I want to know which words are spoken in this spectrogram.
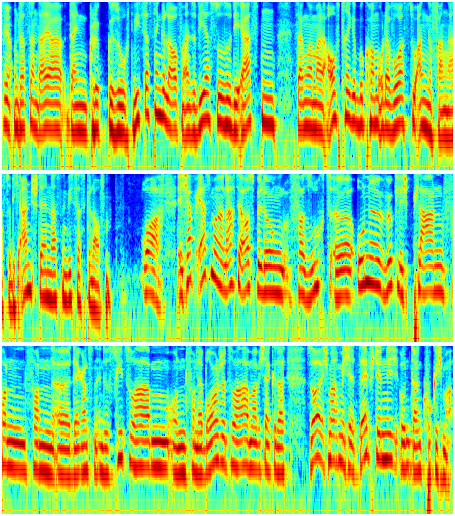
ja. und hast dann da ja dein Glück gesucht. Wie ist das denn gelaufen? Also wie hast du so die ersten, sagen wir mal, Aufträge bekommen oder wo hast du angefangen? Hast du dich anstellen lassen? Wie ist das gelaufen? Boah, ich habe erstmal nach der Ausbildung versucht, äh, ohne wirklich Plan von, von äh, der ganzen Industrie zu haben und von der Branche zu haben, habe ich halt gedacht, so, ich mache mich jetzt selbstständig und dann gucke ich mal.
